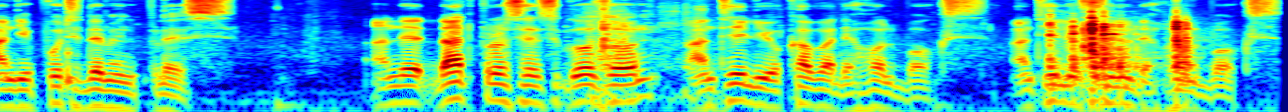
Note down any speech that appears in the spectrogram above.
and you put them in place. And that process goes on until you cover the whole box, until you fill the whole box.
